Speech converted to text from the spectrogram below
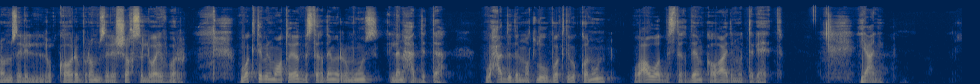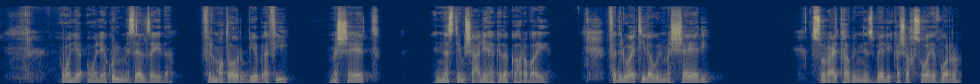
رمز للقارب رمز للشخص اللي واقف بره. واكتب المعطيات باستخدام الرموز اللي أنا حددتها. واحدد المطلوب واكتب القانون وعوض باستخدام قواعد المتجهات. يعني وليكن مثال زي ده. في المطار بيبقى فيه مشايات الناس تمشي عليها كده كهربائية. فدلوقتي لو المشاية دي سرعتها بالنسبة لي كشخص واقف بره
